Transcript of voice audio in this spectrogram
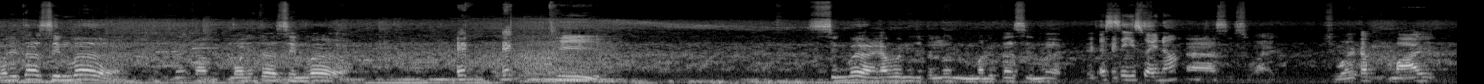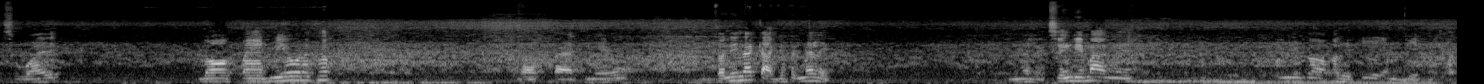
มอนิเตอร์ซิลเวอร์นะครับ มอนิเตอร์ซิลเวอร์ X XT ซิลเวอร์นะครับ รุ่นนี้จะเป็นรุ่นมอนิเตอร์ซิลเวอร์แต่สีสวยเนาะ อ่าสีสวย สวยครับไม้สวย ดอก8นิ้วนะครับ ดอก8นิ้ว ตัวนี้หน้ากากจะเป็นแม่เหล็กแม่เหล็กเสียงดีมากเลยตัวนี้ก็ผลิตที่อังกฤษนะครับ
